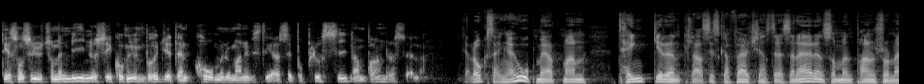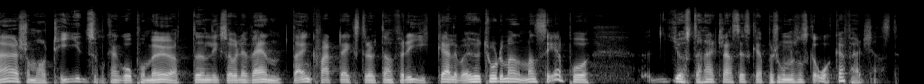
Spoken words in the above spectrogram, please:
det som ser ut som en minus i kommunbudgeten kommer att manifestera sig på plussidan på andra ställen. Det kan också hänga ihop med att man tänker den klassiska färdtjänstresenären som en pensionär som har tid, som kan gå på möten liksom, eller vänta en kvart extra utanför ICA. Eller hur tror du man, man ser på just den här klassiska personen som ska åka färdtjänst?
